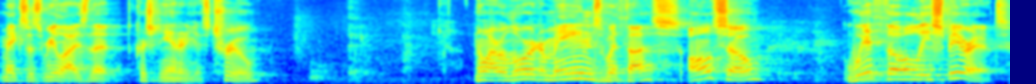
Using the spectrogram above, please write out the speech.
makes us realize that Christianity is true. No, our Lord remains with us also with the Holy Spirit.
